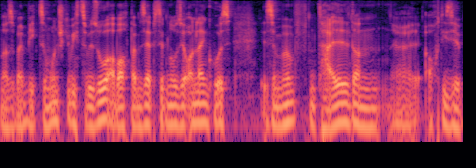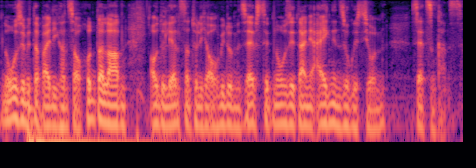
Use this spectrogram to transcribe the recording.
also beim Weg zum Wunschgewicht sowieso, aber auch beim Selbsthypnose-Online-Kurs ist im fünften Teil dann äh, auch diese Hypnose mit dabei, die kannst du auch runterladen. Aber du lernst natürlich auch, wie du mit Selbsthypnose deine eigenen Suggestionen setzen kannst.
